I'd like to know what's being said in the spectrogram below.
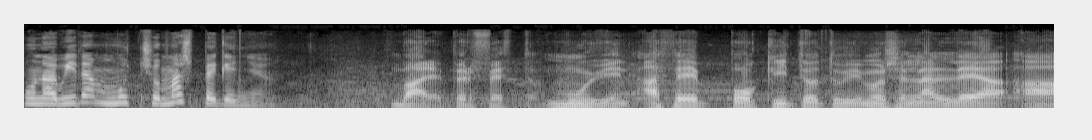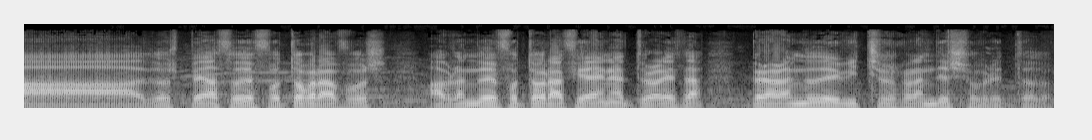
una vida mucho más pequeña. Vale, perfecto. Muy bien. Hace poquito tuvimos en la aldea a dos pedazos de fotógrafos hablando de fotografía de naturaleza, pero hablando de bichos grandes sobre todo.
